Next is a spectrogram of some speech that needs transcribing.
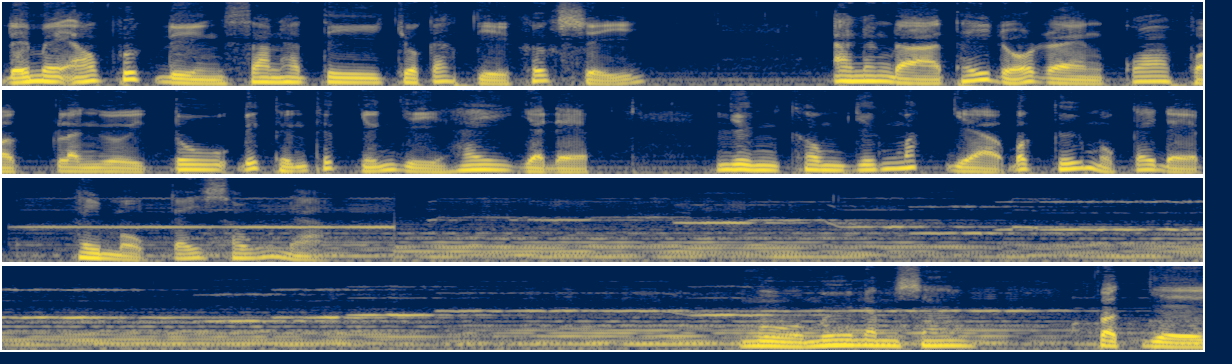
để may áo phước điền Sanhati cho các vị khất sĩ. A Nan Đà thấy rõ ràng qua Phật là người tu biết thưởng thức những gì hay và đẹp, nhưng không dướng mắt vào bất cứ một cái đẹp hay một cái xấu nào. Mùa mưa năm sau, Phật về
